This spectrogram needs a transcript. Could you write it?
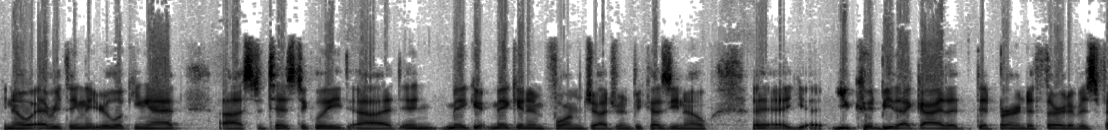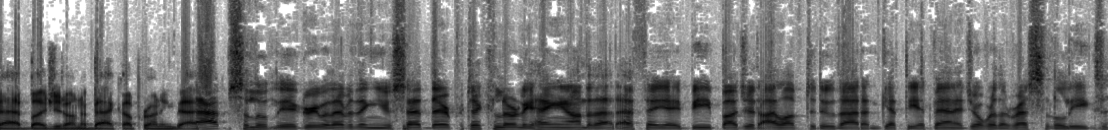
you know everything that you're looking at uh, statistically uh, and make it make an informed judgment because you know uh, you could be that guy that, that burned a third of his FAAB budget on a backup running back. Absolutely agree with everything you said there, particularly hanging on to that FAAB budget. I love to do that and get the advantage over the rest of the leagues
